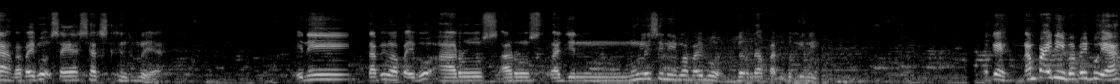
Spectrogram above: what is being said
Nah, Bapak Ibu, saya share screen dulu ya. Ini tapi Bapak Ibu harus harus rajin nulis ini Bapak Ibu biar dapat begini. Oke, nampak ini Bapak Ibu ya.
